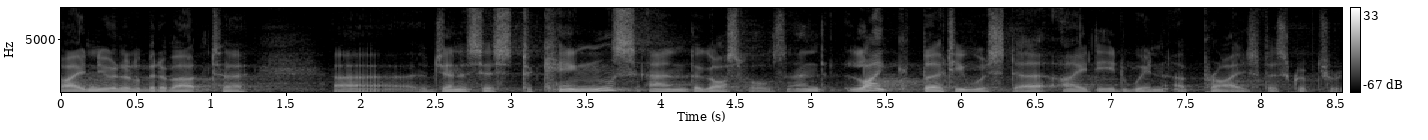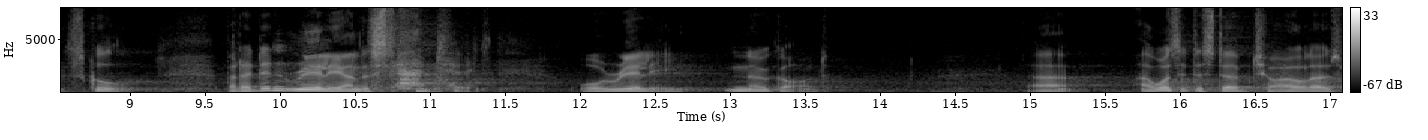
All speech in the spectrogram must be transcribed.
I knew a little bit about uh, uh, Genesis to Kings and the Gospels. And like Bertie Wooster, I did win a prize for scripture at school. But I didn't really understand it or really know God. Uh, I was a disturbed child. I was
